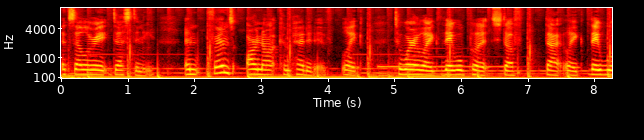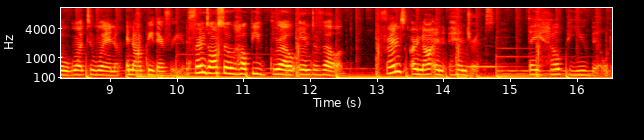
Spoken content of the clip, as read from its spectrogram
accelerate destiny. And friends are not competitive, like to where like they will put stuff that like they will want to win and not be there for you. Friends also help you grow and develop. Friends are not a hindrance. They help you build.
